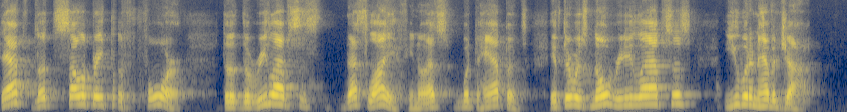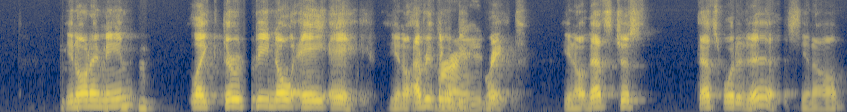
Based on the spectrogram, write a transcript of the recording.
That let's celebrate the four. The the relapses, that's life. You know, that's what happens. If there was no relapses, you wouldn't have a job. You know what I mean? like there would be no AA. You know, everything right. would be great. You know, that's just that's what it is, you know.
